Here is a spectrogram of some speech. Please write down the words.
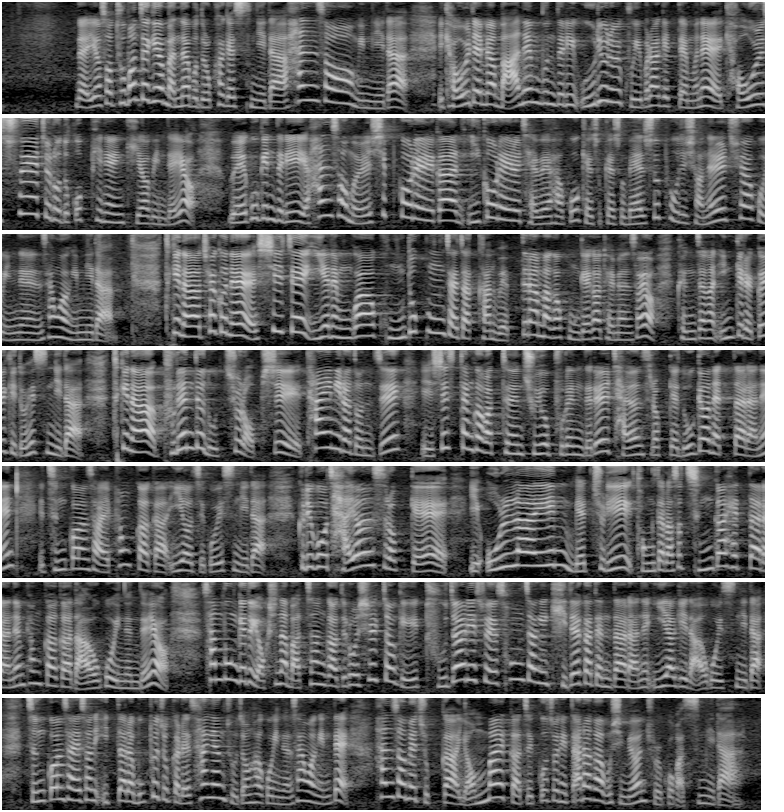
네, 이어서 두 번째 기업 만나보도록 하겠습니다. 한섬입니다. 겨울 되면 많은 분들이 의류를 구입을 하기 때문에 겨울 수혜주로도 꼽히는 기업인데요. 외국인들이 한섬을 10거래일간 2거래를 제외하고 계속해서 매수 포지션을 취하고 있는 상황입니다. 특히나 최근에 CJ ENM과 공동 제작한 웹드라마가 공개가 되면서요. 굉장한 인기를 끌기도 했습니다. 특히나 브랜드 노출 없이 타임이라든지 시스템과 같은 주요 브랜드를 자연스럽게 녹여냈다라는 증권사의 평가가 이어지고 있습니다. 그리고 자연스럽게 이 온라인 매출이 덩달아서 증가했다라는 평가가 나오고 있는데요. 3분기도 역시나 마찬가지로 실적이 두 자릿수의 성장이 기대가 된다라는 이야기 나오고 있습니다. 증권사에서는 잇따라 목표 주가를 상향 조정하고 있는 상황인데 한섬의 주가 연말까지 꾸준히 따라가 보시면 좋을 것 같습니다.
